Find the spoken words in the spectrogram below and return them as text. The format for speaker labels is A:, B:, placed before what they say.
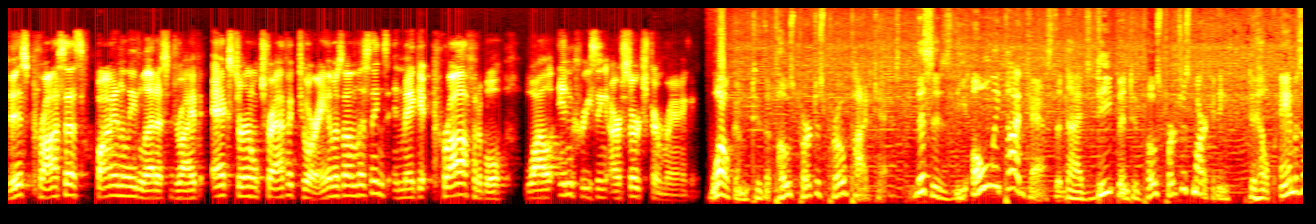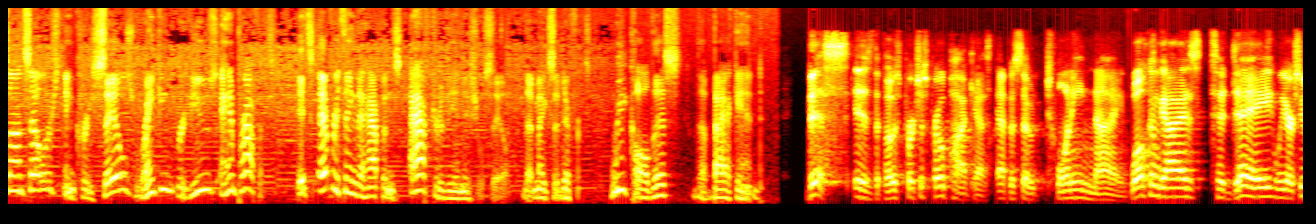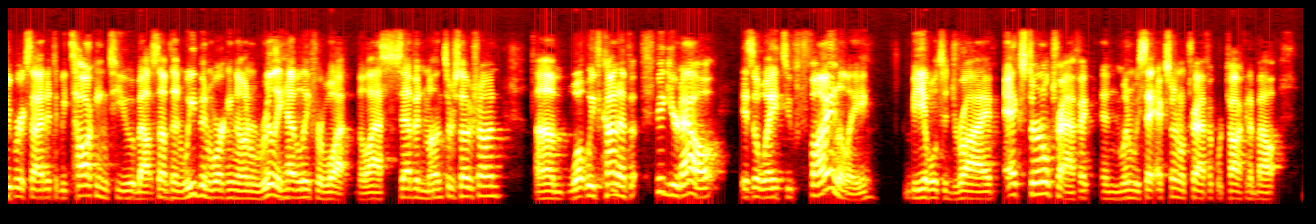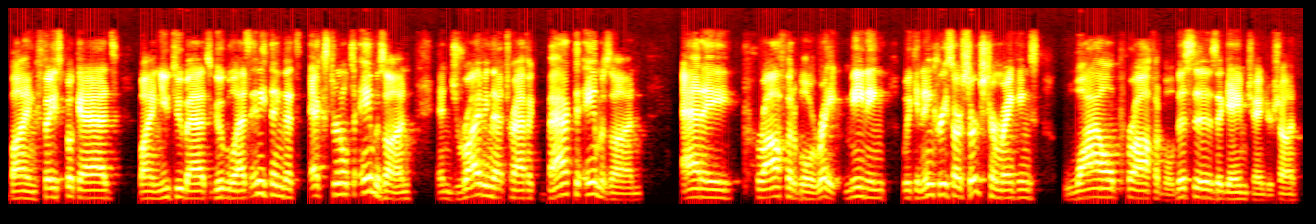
A: This process finally let us drive external traffic to our Amazon listings and make it profitable while increasing our search term ranking.
B: Welcome to the Post Purchase Pro podcast. This is the only podcast that dives deep into post purchase marketing to help Amazon sellers increase sales, ranking, reviews, and profits. It's everything that happens after the initial sale that makes a difference. We call this the back end.
A: This is the Post Purchase Pro Podcast, episode 29. Welcome, guys. Today, we are super excited to be talking to you about something we've been working on really heavily for what, the last seven months or so, Sean? Um, what we've kind of figured out is a way to finally be able to drive external traffic. And when we say external traffic, we're talking about buying Facebook ads, buying YouTube ads, Google ads, anything that's external to Amazon, and driving that traffic back to Amazon at a profitable rate, meaning we can increase our search term rankings while profitable. This is a game changer, Sean.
